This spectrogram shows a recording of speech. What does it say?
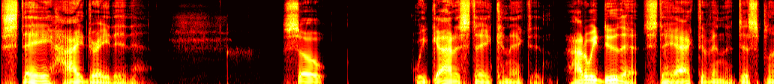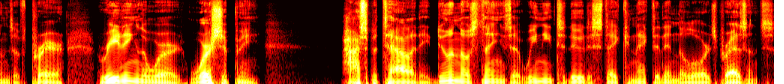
stay hydrated. So we got to stay connected. How do we do that? Stay active in the disciplines of prayer, reading the word, worshiping, hospitality, doing those things that we need to do to stay connected in the Lord's presence.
